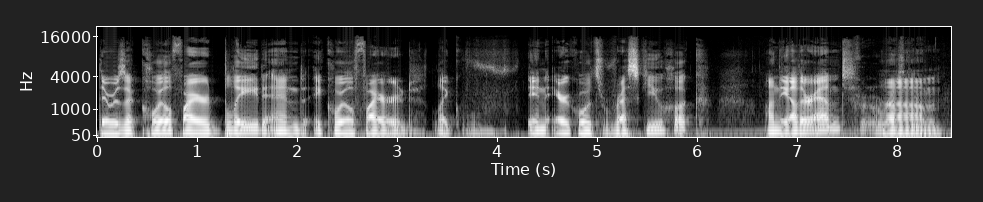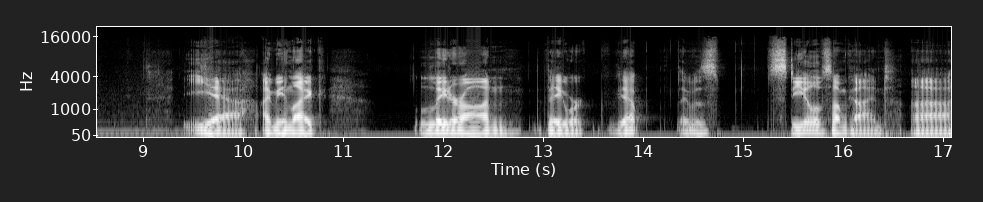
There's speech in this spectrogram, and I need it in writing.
there was a coil fired blade and a coil fired like in air quotes rescue hook on the other end. Um, yeah, I mean like later on they were yep, it was steel of some kind. Uh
